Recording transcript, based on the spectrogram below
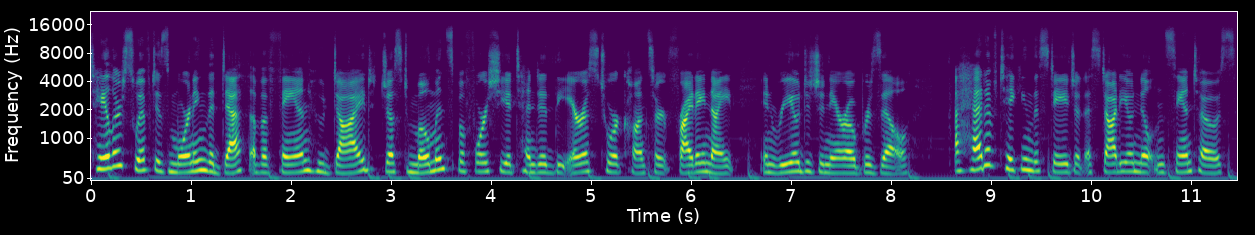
Taylor Swift is mourning the death of a fan who died just moments before she attended the Eras Tour concert Friday night in Rio de Janeiro, Brazil. Ahead of taking the stage at Estadio Nilton Santos,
